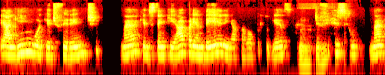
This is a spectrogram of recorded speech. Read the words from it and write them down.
é a língua que é diferente, né? Que eles têm que aprenderem a falar o português, uhum. difícil, né?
